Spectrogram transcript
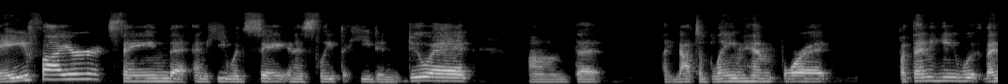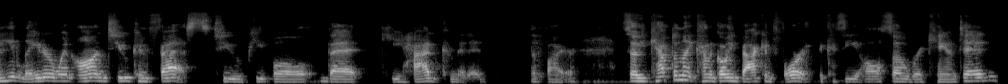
a fire, saying that, and he would say in his sleep that he didn't do it, um, that like not to blame him for it. But then he would, then he later went on to confess to people that he had committed the fire. So he kept on like kind of going back and forth because he also recanted.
